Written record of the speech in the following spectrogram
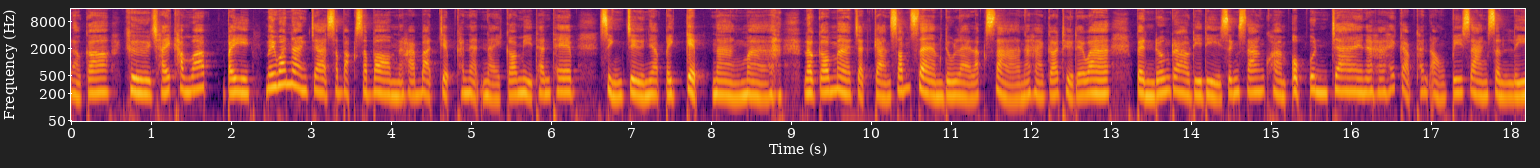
แล้วก็คือใช้คำว่าไปไม่ว่านางจะสะบักสะบอมนะคะบาดเจ็บขนาดไหนก็มีท่านเทพ สิงจือเนี่ยไปเก็บนางมา แล้วก็มาจัดการซ่อมแซมดูแลรักษานะคะ ก็ถือได้ว่าเป็นเรื่องราวดีๆ ซึ่งสร้างความอบอุ่นใจนะคะ ให้กับท่านอ๋องปีซางสนลี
